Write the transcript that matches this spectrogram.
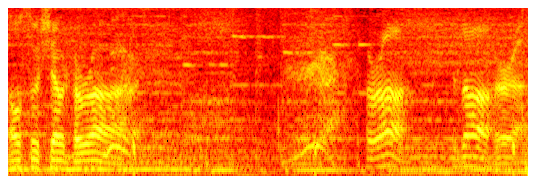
Also shout hurrah. Hurrah! Huzzah! Hurrah!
